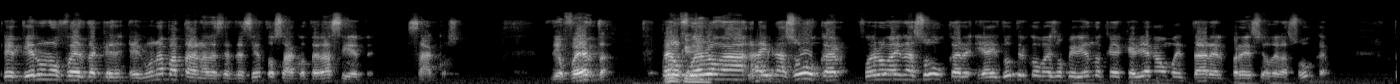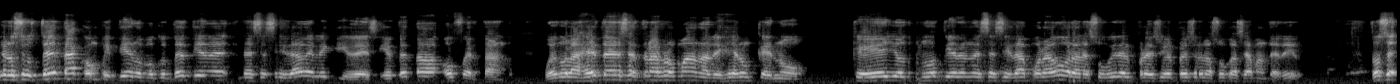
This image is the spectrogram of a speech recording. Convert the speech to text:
que tiene una oferta que en una patana de 700 sacos te da 7 sacos de oferta. Pero fueron a, a Inazúcar, fueron a Inazúcar y a Industria y Comercio pidiendo que querían aumentar el precio del azúcar. Pero si usted está compitiendo porque usted tiene necesidad de liquidez y usted está ofertando, bueno, la gente de Central Romana dijeron que no, que ellos no tienen necesidad por ahora de subir el precio y el precio del azúcar se ha mantenido. Entonces,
